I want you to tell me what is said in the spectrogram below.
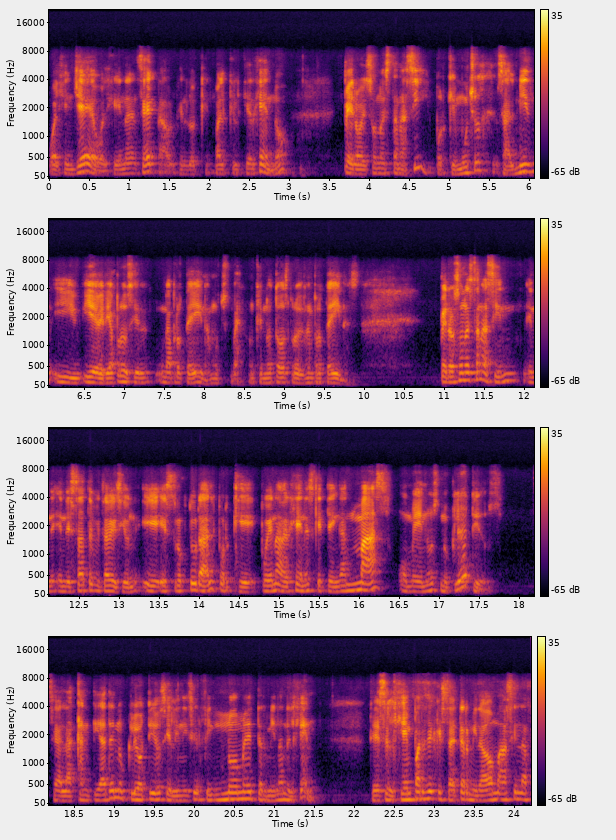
o el gen Y, o el gen Z, o el gen, cualquier gen, ¿no? Pero eso no es tan así, porque muchos, o sea, el mismo, y, debería producir una proteína, muchos, bueno, aunque no todos producen proteínas. Pero eso no es tan así en, esta visión eh, estructural, porque pueden haber genes que tengan más o menos nucleótidos. O sea, la cantidad de nucleótidos y el inicio y el fin no me determinan el gen. Entonces, el gen parece que está determinado más en, la,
